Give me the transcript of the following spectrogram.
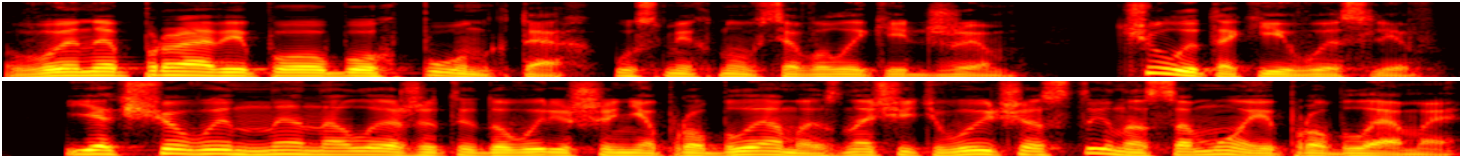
Ви не праві по обох пунктах, усміхнувся великий Джим. Чули такий вислів. Якщо ви не належите до вирішення проблеми, значить ви частина самої проблеми.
